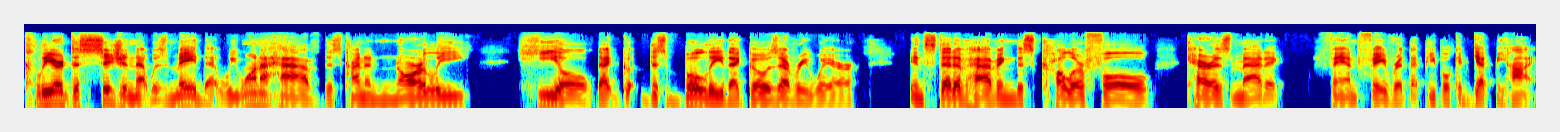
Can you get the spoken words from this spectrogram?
clear decision that was made that we want to have this kind of gnarly heel that go- this bully that goes everywhere instead of having this colorful, charismatic fan favorite that people could get behind.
